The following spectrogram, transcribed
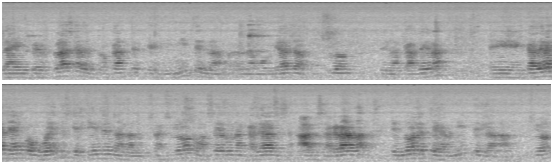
la hiperplasia del trocante que limite la, movilidad de la función de la cadera, eh, caderas ya incongruentes que tienden a la luxación o a hacer una cadera abisagrada que no le permite la función,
